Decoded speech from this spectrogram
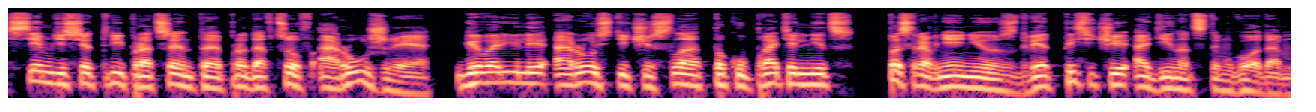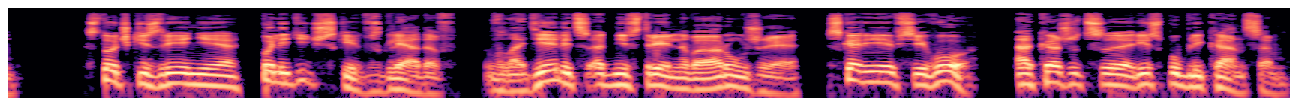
73% продавцов оружия говорили о росте числа покупательниц по сравнению с 2011 годом. С точки зрения политических взглядов, владелец огнестрельного оружия, скорее всего, окажется республиканцем.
